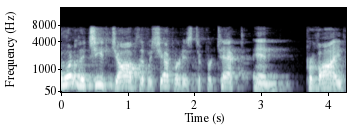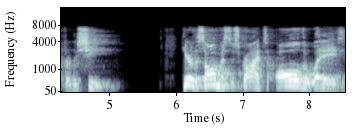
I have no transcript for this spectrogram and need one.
one of the chief jobs of a shepherd is to protect and provide for the sheep. Here, the psalmist describes all the ways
